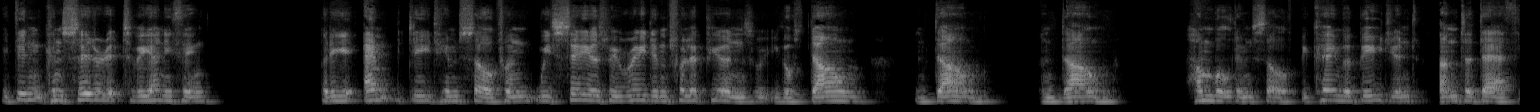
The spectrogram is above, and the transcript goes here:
he didn't consider it to be anything, but he emptied himself. And we see as we read in Philippians, he goes down and down and down, humbled himself, became obedient unto death,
